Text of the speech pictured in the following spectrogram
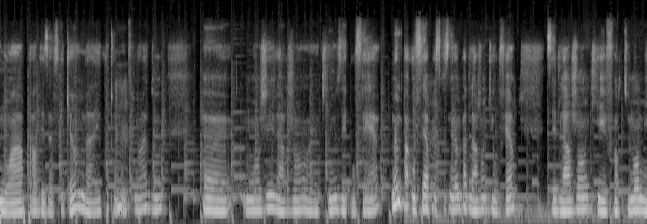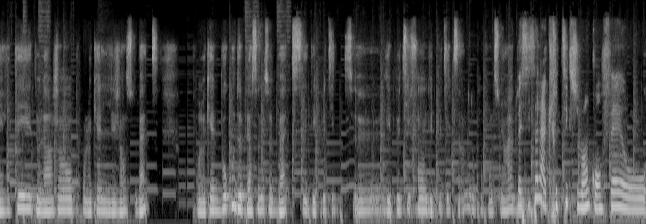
Noirs, par des Africains, bah écoute, on Mm. continuera de euh, manger l'argent euh, qui nous est offert. Même pas offert, parce que ce n'est même pas de l'argent qui est offert. C'est de l'argent qui est fortement mérité, de l'argent pour lequel les gens se battent pour lequel beaucoup de personnes se battent. C'est des, petites, euh, des petits fonds, des petites sommes. Donc, on continuera. Ben, c'est ça la critique souvent qu'on fait aux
